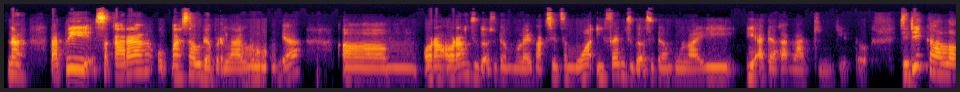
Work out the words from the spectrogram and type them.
Nah, tapi sekarang masa udah berlalu ya, orang orang-orang juga sudah mulai vaksin semua, event juga sudah mulai diadakan lagi gitu. Jadi kalau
